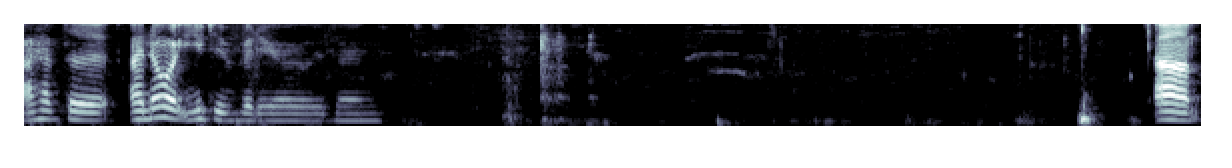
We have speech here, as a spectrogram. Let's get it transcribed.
I have to. I know what YouTube video is in. Um.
